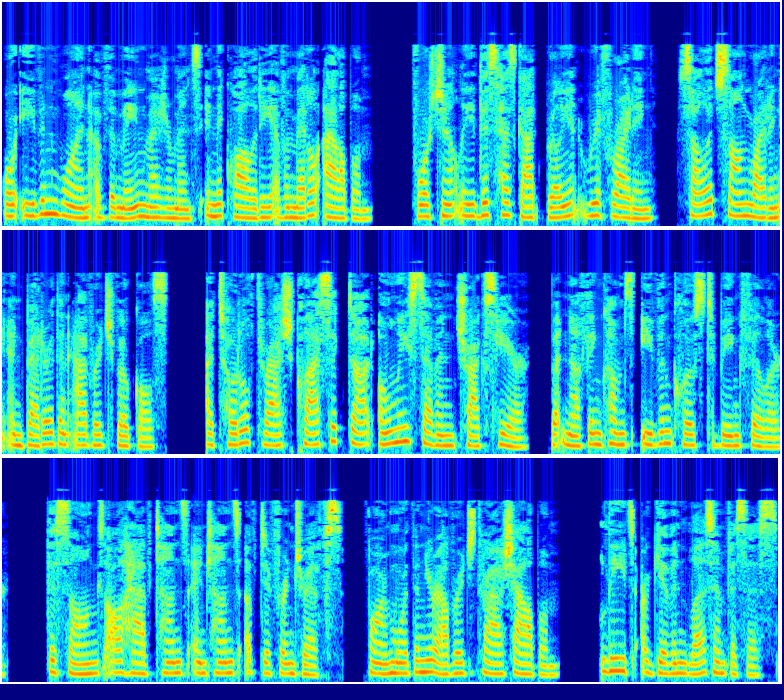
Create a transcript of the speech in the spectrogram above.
or even one of the main measurements in the quality of a metal album. Fortunately this has got brilliant riff writing, solid songwriting and better than average vocals. A total thrash classic. Dot only 7 tracks here, but nothing comes even close to being filler. The songs all have tons and tons of different riffs, far more than your average thrash album. Leads are given less emphasis,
